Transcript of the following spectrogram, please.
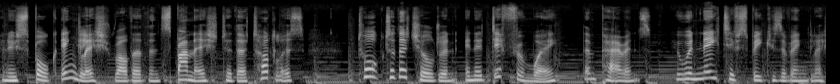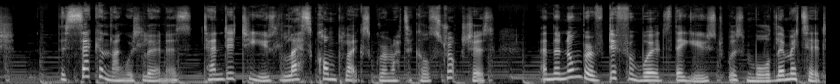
and who spoke English rather than Spanish to their toddlers talked to their children in a different way than parents who were native speakers of English. The second language learners tended to use less complex grammatical structures, and the number of different words they used was more limited.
